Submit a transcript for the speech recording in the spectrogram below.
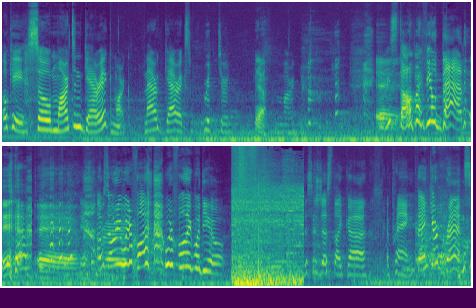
Okay, so Martin Garrick, Mark, Mark Garrix, Richard yeah. Mark. Can we eh. stop? I feel bad. Yeah. Uh, I'm sorry, we're we're fooling with you. This is just like a, a prank. Thank your friends.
